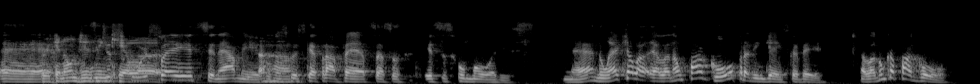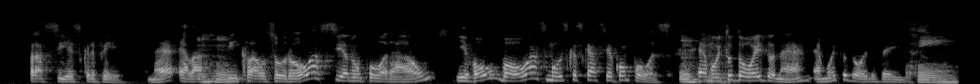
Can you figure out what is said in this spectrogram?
é... Porque não dizem que ela... O discurso é esse, né, amigo? O discurso que atravessa essas, esses rumores, né? Não é que ela, ela não pagou para ninguém escrever. Ela nunca pagou para si escrever né? Ela uhum. enclausurou a Cia no porão e roubou as músicas que a Cia compôs. Uhum. É muito doido, né? É muito doido ver isso. Sim.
